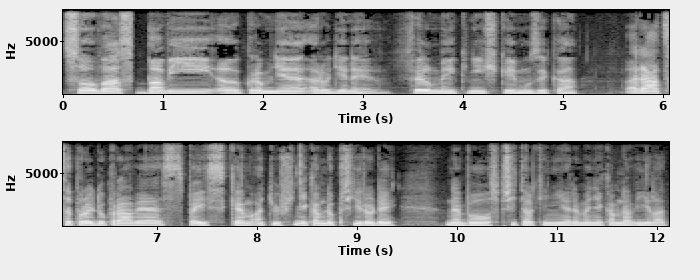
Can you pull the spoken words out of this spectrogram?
Co vás baví eh, kromě rodiny? Filmy, knížky, muzika? Rád se projdu právě s pejskem, ať už někam do přírody, nebo s přítelkyní jedeme někam na výlet.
